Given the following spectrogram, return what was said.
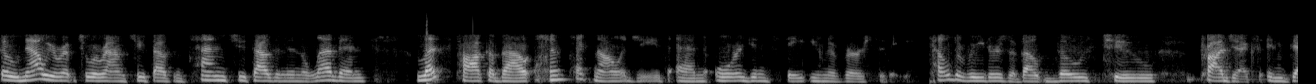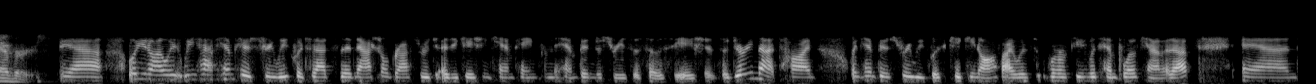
So now we're up to around 2010, 2011 Let's talk about hemp technologies and Oregon State University. Tell the readers about those two projects, endeavors? Yeah. Well, you know, we have Hemp History Week, which that's the national grassroots education campaign from the Hemp Industries Association. So during that time when Hemp History Week was kicking off, I was working with Hemp Oil Canada, and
